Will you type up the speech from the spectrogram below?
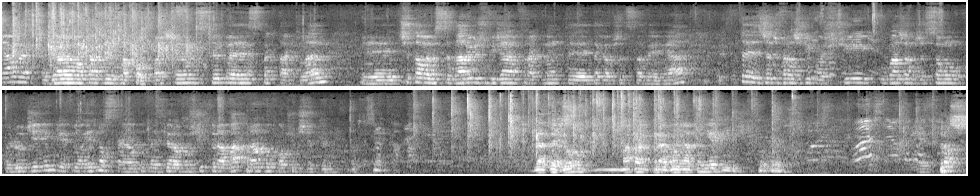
Miałem, miałem okazję zapoznać się z tym spektaklem. E, Czytałem scenariusz, widziałem fragmenty tego przedstawienia. To jest rzecz wrażliwości. Uważam, że są ludzie, nie mówię tu o jednostkach, ale pewnej zbiorowości, która ma prawo poczuć się tym dotknięta. Dlatego ma pan prawo na to nie pójść po prostu. Proszę.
